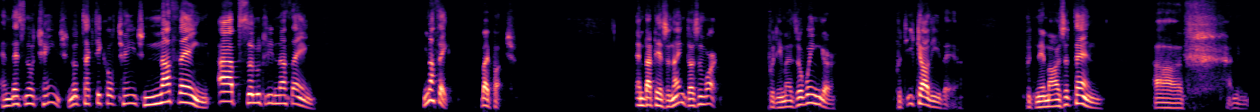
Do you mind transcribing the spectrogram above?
and there's no change, no tactical change, nothing, absolutely nothing, nothing by Poch. Mbappe as a nine doesn't work. Put him as a winger. Put Icardi there put Neymar as a 10. Uh, I mean,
